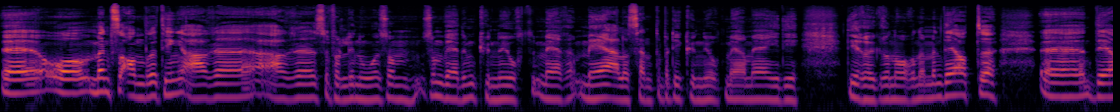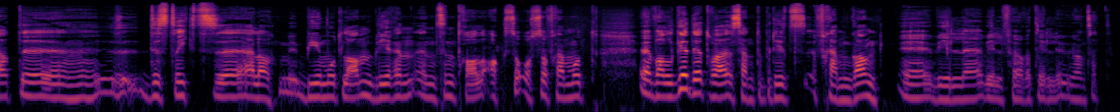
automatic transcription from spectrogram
Eh, og, mens andre ting er, er selvfølgelig noe som, som, Vedum kunne gjort mer med, eller Senterpartiet kunne gjort mer med i de, de rød-grønne årene. Men det at, eh, det at eh, distrikts- eller by mot land blir en, en sentral akse også frem mot valget, det tror jeg Senterpartiets fremgang vil, vil føre til uansett.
